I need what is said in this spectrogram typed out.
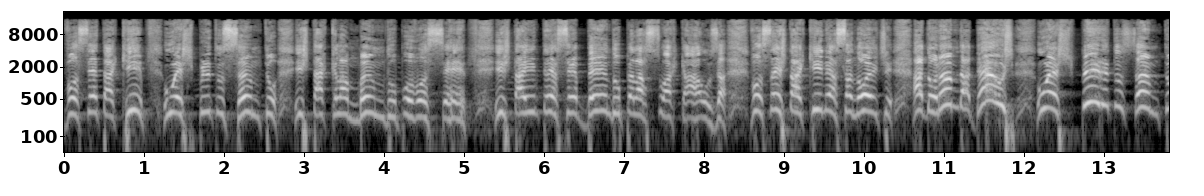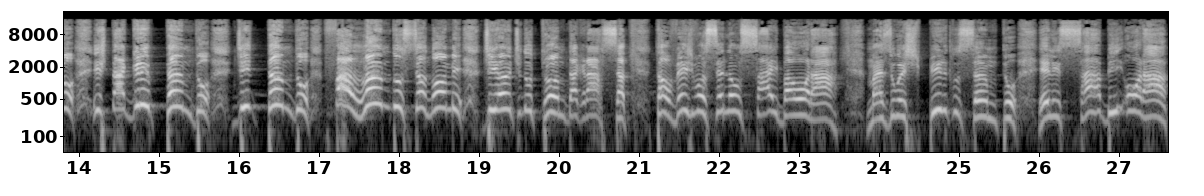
você está aqui, o Espírito Santo está clamando por você, está intercedendo pela sua causa. Você está aqui nessa noite adorando a Deus, o Espírito Santo está gritando, ditando falando o seu nome diante do trono da graça. Talvez você não saiba orar, mas o Espírito Santo, ele sabe orar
